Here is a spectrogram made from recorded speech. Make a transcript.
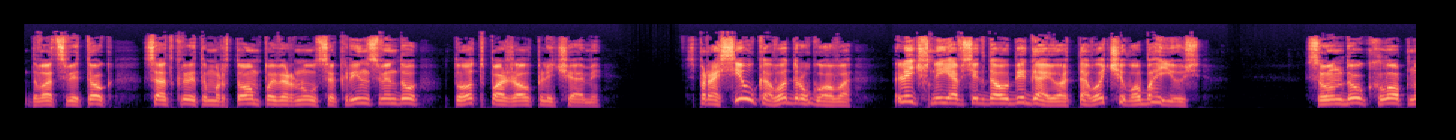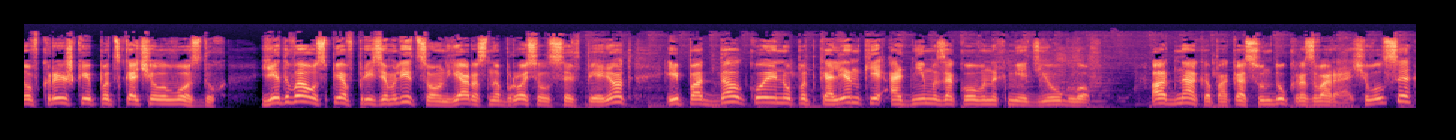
Два цветок с открытым ртом повернулся к Ринсвинду, тот пожал плечами. «Спроси у кого другого. Лично я всегда убегаю от того, чего боюсь». Сундук, хлопнув крышкой, подскочил в воздух. Едва успев приземлиться, он яростно бросился вперед и поддал Коину под коленки одним из окованных медью углов. Однако, пока сундук разворачивался,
